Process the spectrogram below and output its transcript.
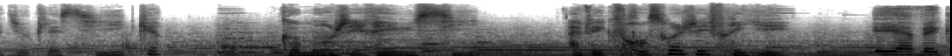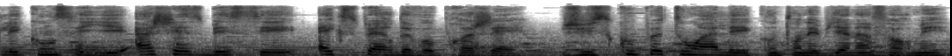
Radio Classique, Comment j'ai réussi avec François Geffrier. Et avec les conseillers HSBC, experts de vos projets. Jusqu'où peut-on aller quand on est bien informé?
